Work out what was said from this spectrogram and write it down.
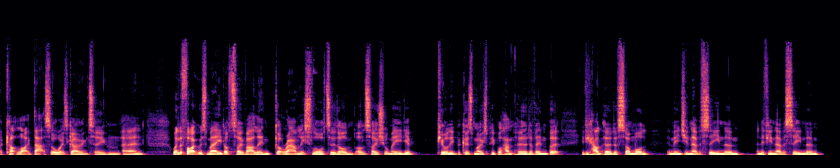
A cut like that's always going to. Mm. And when the fight was made, Otto Wallin got roundly slaughtered on, on social media purely because most people hadn't heard of him. But if you hadn't heard of someone, it means you've never seen them. And if you've never seen them,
